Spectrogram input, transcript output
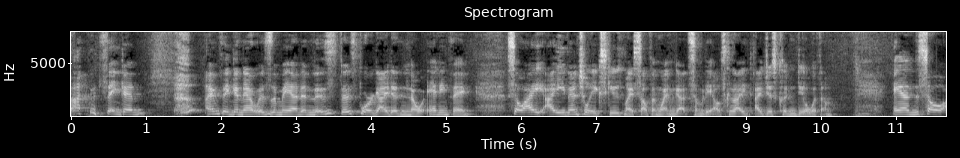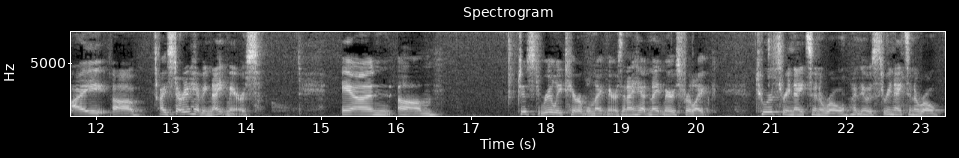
I'm thinking, I'm thinking that was the man, and this this poor guy didn't know anything. So I, I eventually excused myself and went and got somebody else because I, I just couldn't deal with him. And so I uh, I started having nightmares, and um, just really terrible nightmares. And I had nightmares for like two or three nights in a row. I think it was three nights in a row.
